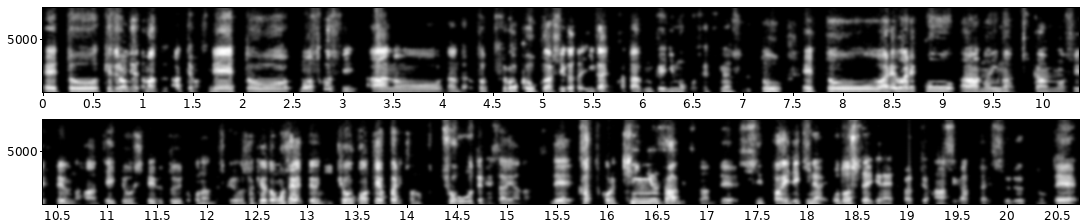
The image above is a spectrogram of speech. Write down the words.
えっと、結論で言うとまず合ってます。で、えっと、もう少し、あの、なんだろう、すごくお詳しい方以外の方向けにもご説明すると、えっと、我々こう、あの、今、機関のシステムの提供しているというところなんですけど、先ほど申し上げたように、競合ってやっぱりその超大手の SIR なんです。で、かつこれ金融サービスなんで、失敗できない、脅しちゃいけないとかっていう話があったりするので、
